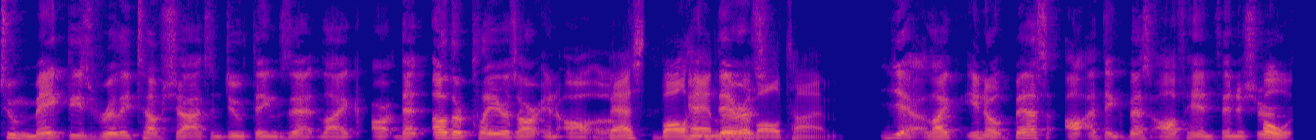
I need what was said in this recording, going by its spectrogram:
to make these really tough shots and do things that like are that other players are in awe of. Best ball And handler of all time. Yeah, like you know, best. I think best offhand finisher Oh,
